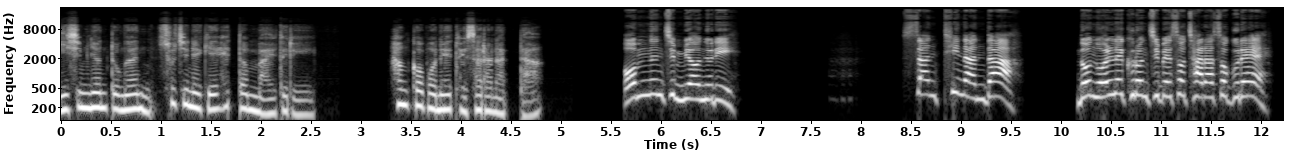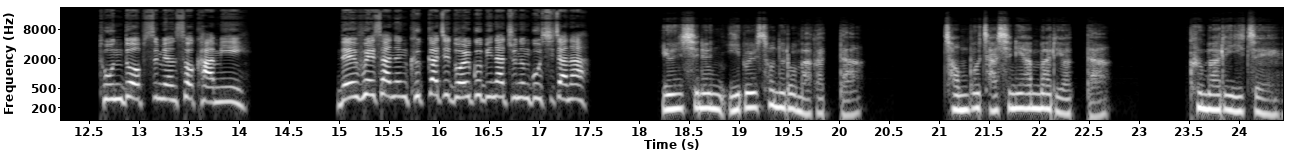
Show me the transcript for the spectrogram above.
20년 동안 수진에게 했던 말들이 한꺼번에 되살아났다. 없는 집 며느리. 싼 티 난다. 넌 원래 그런 집에서 자라서 그래. 돈도 없으면서 감히. 내 회사는 그까짓 월급이나 주는 곳이잖아. 윤 씨는 입을 손으로 막았다. 전부 자신이 한 말이었다. 그 말이 이제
